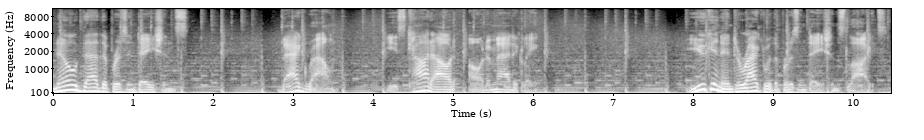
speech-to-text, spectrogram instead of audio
Note that the presentation's background is cut out automatically. You can interact with the presentation slides.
